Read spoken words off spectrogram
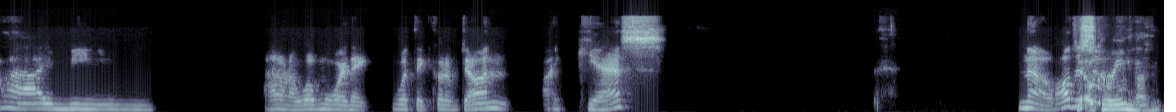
I mean, I don't know what more they what they could have done. I guess. No, I'll just no Kareem Hunt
